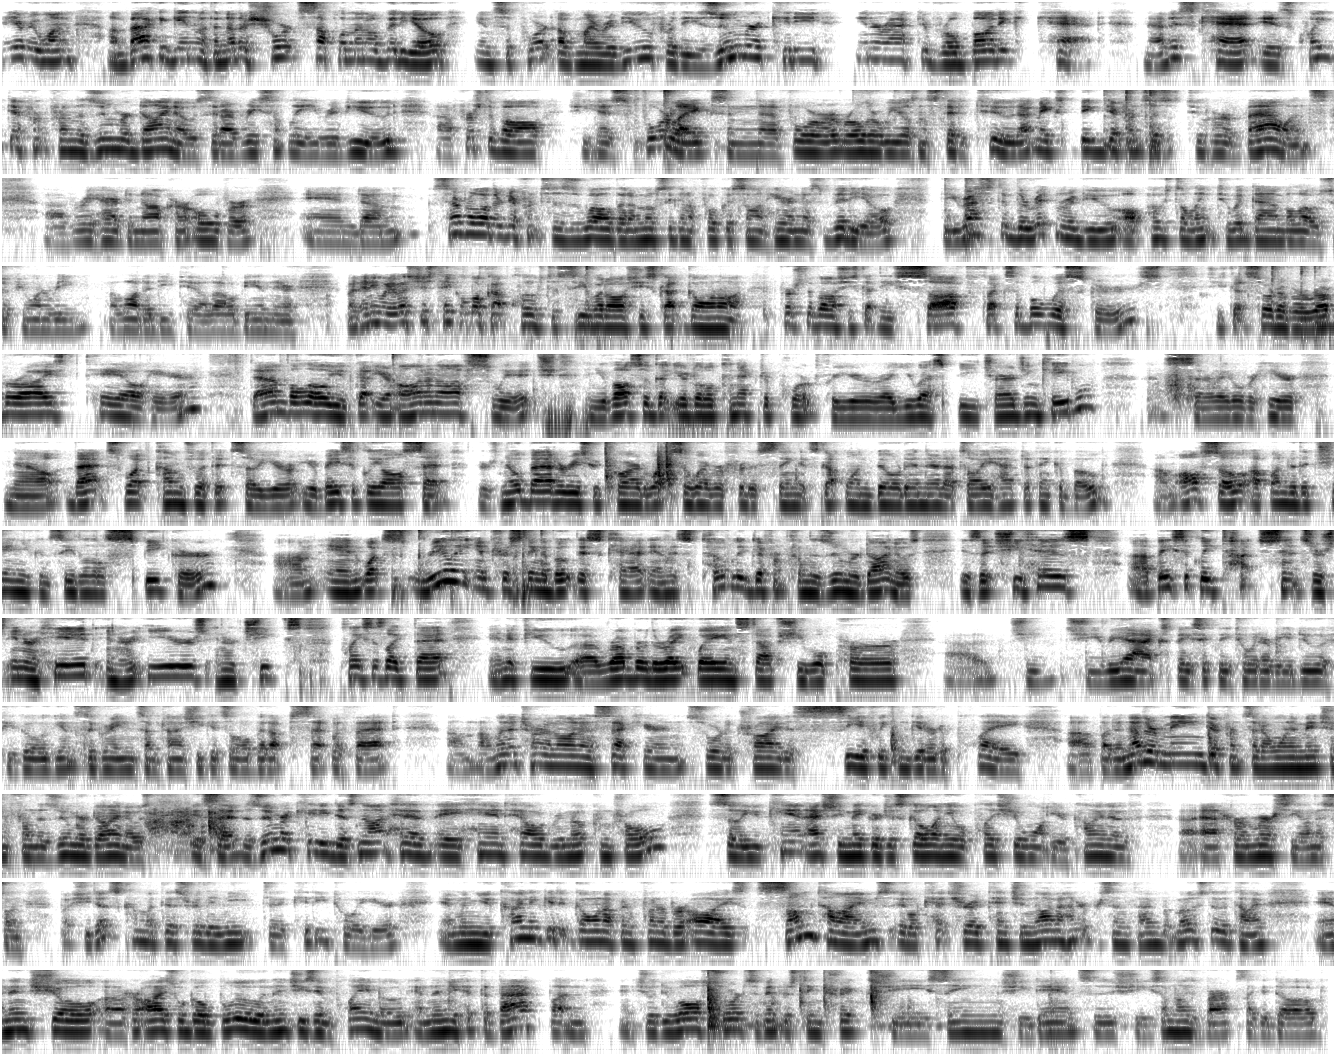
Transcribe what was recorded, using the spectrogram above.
Hey everyone, I'm back again with another short supplemental video in support of my review for the Zoomer Kitty Interactive Robotic Cat. Now this cat is quite different from the Zoomer Dinos that I've recently reviewed. Uh, first of all, she has four legs and uh, four roller wheels instead of two. That makes big differences to her balance. Uh, very hard to knock her over. And um, several other differences as well that I'm mostly going to focus on here in this video. The rest of the written review, I'll post a link to it down below. So if you want to read a lot of detail, that'll be in there. But anyway, let's just take a look up close to see what all she's got going on. First of all, she's got these soft, flexible whiskers. She's got sort of a rubberized tail here. Down below, you've got your on and off switch, and you've also got your little connector port for your uh, USB charging cable. Uh, right over here. Now, that's what comes with it, so you're, you're basically all set. There's no batteries required whatsoever for this thing. It's got one built in there. That's all you have to think about. Um, also, up under the chin, you can see the little speaker. Um, and what's really interesting about this cat, and it's totally different from the Zoomer Dinos, is that she has uh, basically touch sensors in her head, in her ears, in her cheeks, places like that. And if you uh, rub her the right way and stuff, she will purr uh, she she reacts basically to whatever you do. If you go against the grain, sometimes she gets a little bit upset with that. Um, I'm going to turn it on in a sec here and sort of try to see if we can get her to play. Uh, but another main difference that I want to mention from the Zoomer Dinos is that the Zoomer Kitty does not have a handheld remote control, so you can't actually make her just go any old place you want. You're kind of uh, at her mercy on this one. But she does come with this really neat uh, kitty toy here. And when you kind of get it going up in front of her eyes, sometimes it'll catch her attention, not 100% of the time, but most of the time. And then she'll, uh, her eyes will go blue and then she's in play mode. And then you hit the back button and she'll do all sorts of interesting tricks. She sings, she dances, she sometimes barks like a dog.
